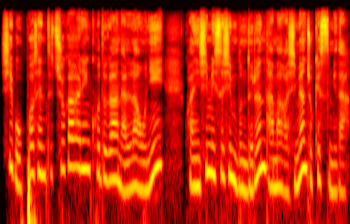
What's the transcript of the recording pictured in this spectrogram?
15% 추가 할인 코드가 날라오니 관심 있으신 분들은 담아가시면 좋겠습니다.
